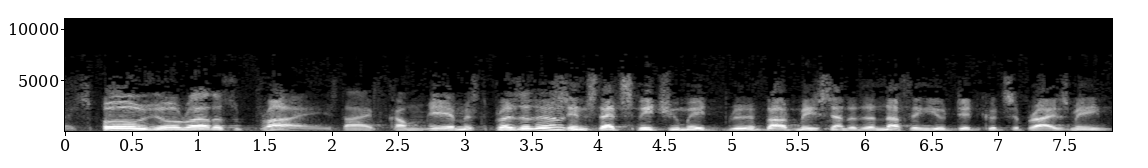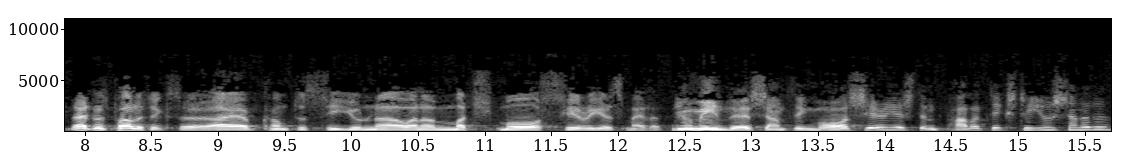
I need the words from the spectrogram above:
I suppose you're rather surprised I've come here, Mr. President. Since that speech you made about me, Senator, nothing you did could surprise me. That was politics, sir. I have come to see you now on a much more serious matter. You mean there's something more serious than politics to you, Senator?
